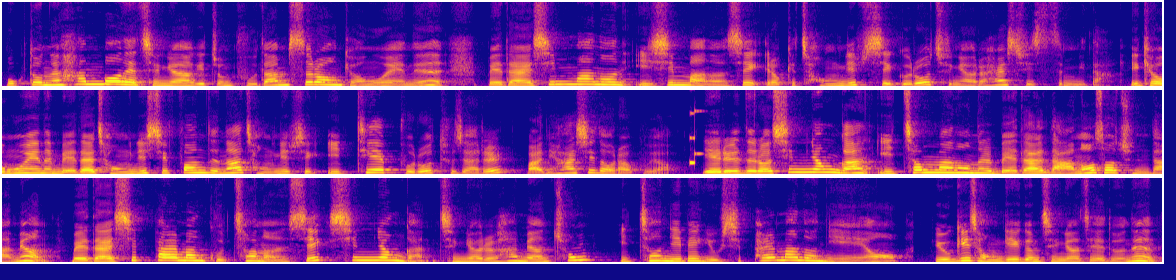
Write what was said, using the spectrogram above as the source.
목돈을 한 번에 증여하기 좀 부담스러운 경우에는 매달 10만원, 20만원씩 이렇게 적립식으로 증여를 할 수 있습니다. 이 경우에는 매달 적립식 펀드나 적립식 ETF로 투자를 많이 하시더라고요. 예를 들어 10년간 2천만 원을 매달 나눠서 준다면 매달 18만 9천 원씩 10년간 증여를 하면 총 2,268만 원이에요. 유기정기금 증여 제도는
